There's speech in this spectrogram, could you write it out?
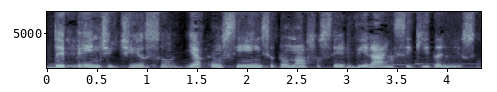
depende disso e a consciência do nosso ser virá em seguida nisso.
